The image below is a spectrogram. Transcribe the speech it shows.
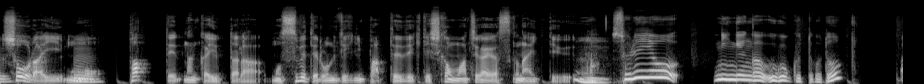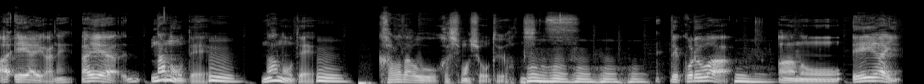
ん将来もう、うんパッてなんか言ったら、もうすべて論理的にパッて出てきて、しかも間違いが少ないっていう。うんそれを人間が動くってこと？あ、AI がね。あ、いやいや、なので、うん。なので、うん。体を動かしましょうというう話ん。うです。ん。うん。で、これは、うん。あの、AI、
